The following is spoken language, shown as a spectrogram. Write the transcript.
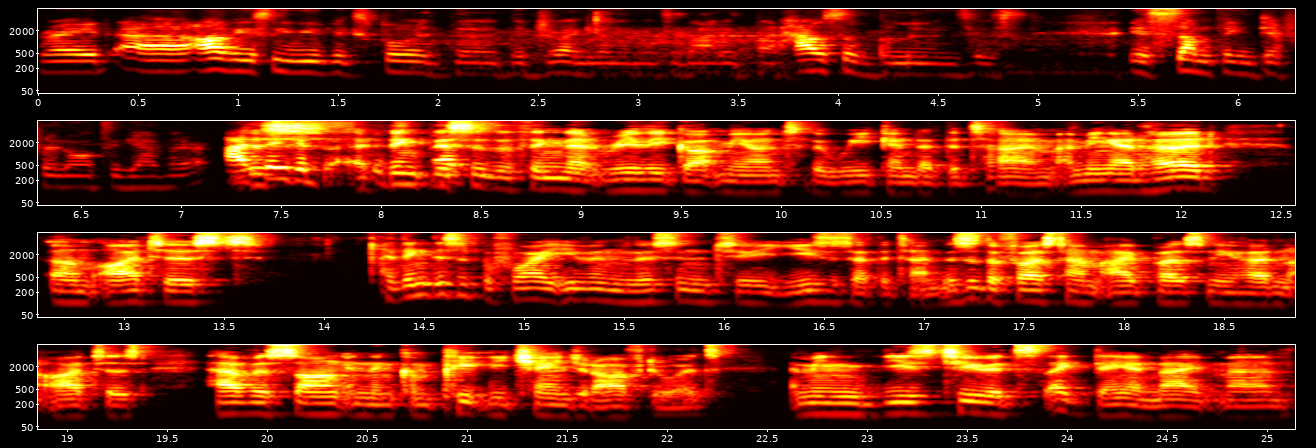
Right? Uh, obviously, we've explored the, the drug elements about it, but House of Balloons is is something different altogether. I This- think it's. I it's- think this is the thing that really got me onto the Weeknd at the time. I mean, I'd heard um, artists. I think this is before I even listened to Yeezus at the time. This is the first time I personally heard an artist have a song and then completely change it afterwards. I mean, these two, it's like day and night, man.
